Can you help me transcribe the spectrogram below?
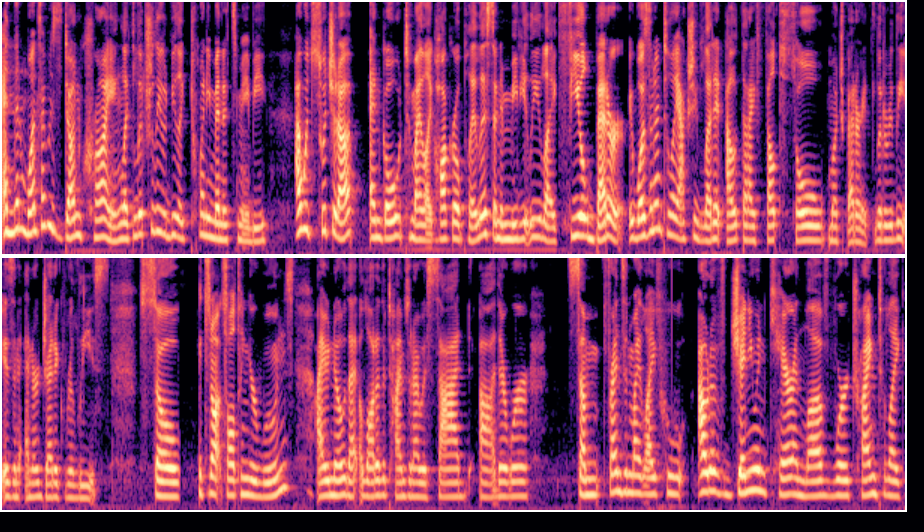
And then once I was done crying, like literally it would be like 20 minutes maybe, I would switch it up and go to my like hot girl playlist and immediately like feel better. It wasn't until I actually let it out that I felt so much better. It literally is an energetic release. So it's not salting your wounds. I know that a lot of the times when I was sad, uh, there were some friends in my life who, out of genuine care and love, were trying to like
